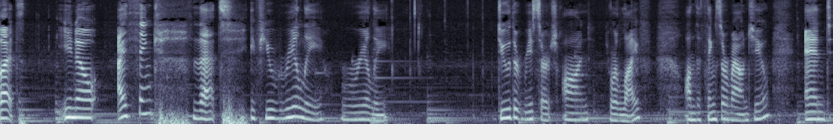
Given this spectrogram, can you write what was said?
But, you know, I think that if you really, really do the research on your life, on the things around you, and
